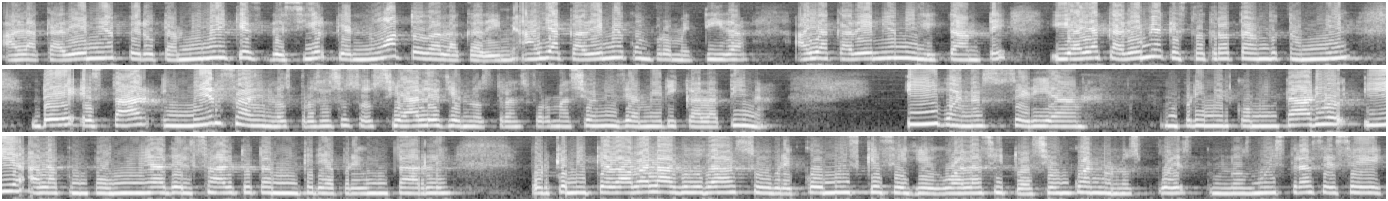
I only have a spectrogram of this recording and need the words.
a la academia, pero también hay que decir que no a toda la academia. Hay academia comprometida, hay academia militante y hay academia que está tratando también de estar inmersa en los procesos sociales y en las transformaciones de América Latina. Y bueno, eso sería un primer comentario. Y a la compañía del Salto también quería preguntarle porque me quedaba la duda sobre cómo es que se llegó a la situación cuando nos, pues, nos muestras ese,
